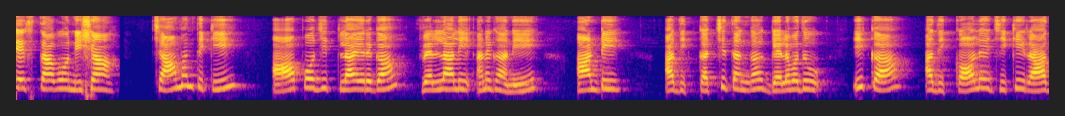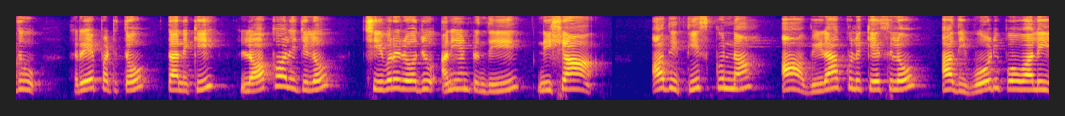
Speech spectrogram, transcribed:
చేస్తావో నిషా? చామంతికి ఆపోజిట్ లాయర్గా వెళ్ళాలి అనగానే ఆంటీ అది ఖచ్చితంగా గెలవదు. ఇక అది కాలేజీకి రాదు. రేపటితో తనకి లా కాలేజీలో చివరి రోజు అని అంటుంది నిషా. అది తీసుకున్న ఆ విడాకుల కేసులో అది ఓడిపోవాలి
